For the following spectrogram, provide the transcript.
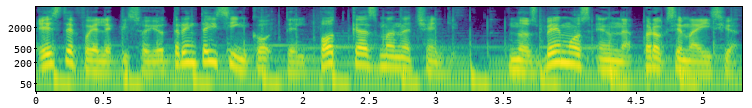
Este fue el episodio 35 del podcast Manage Engine. Nos vemos en una próxima edición.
